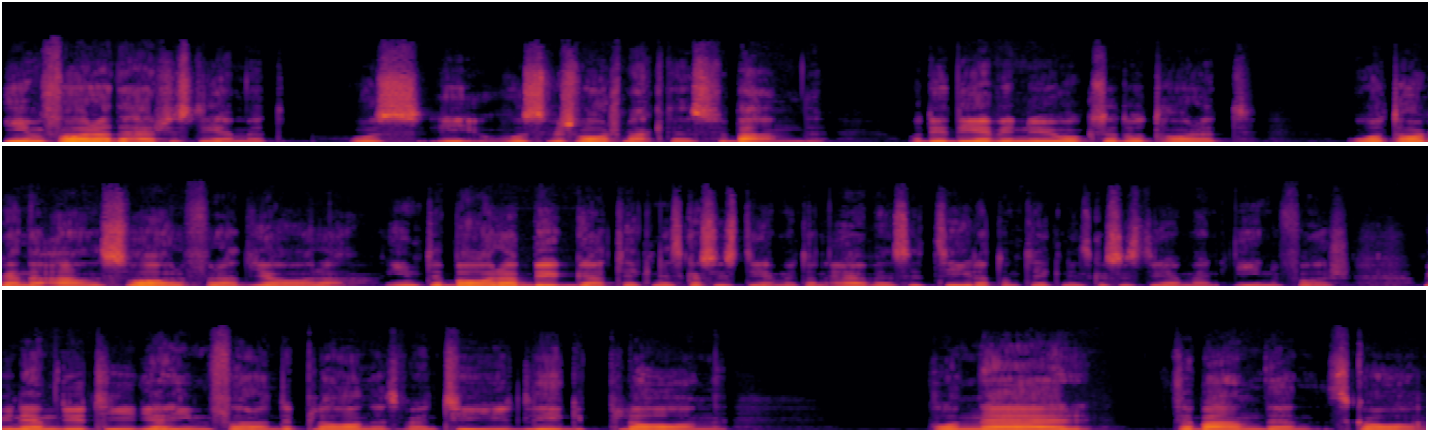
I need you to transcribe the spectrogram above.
införa det här systemet hos, i, hos Försvarsmaktens förband. Och det är det vi nu också då tar ett åtagande ansvar för att göra. Inte bara bygga tekniska system utan även se till att de tekniska systemen införs. Vi nämnde ju tidigare införandeplanen, så vi har en tydlig plan på när förbanden ska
